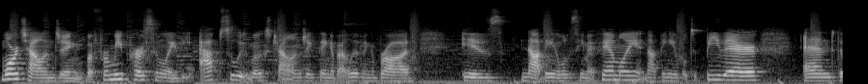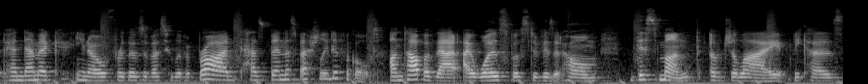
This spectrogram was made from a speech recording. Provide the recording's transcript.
more challenging. But for me personally, the absolute most challenging thing about living abroad is not being able to see my family, not being able to be there, and the pandemic, you know, for those of us who live abroad, has been especially difficult. On top of that, I was supposed to visit home this month of July because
